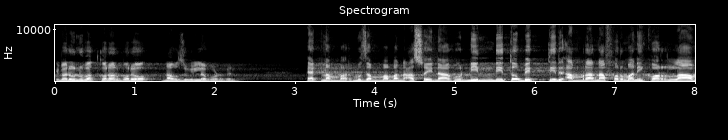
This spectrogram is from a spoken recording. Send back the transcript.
এবার অনুবাদ করার পরেও নাউজুবিল্লাহ পড়বেন। এক নাম্বার, মুজাম্মামান আসইনাহু নিন্দিত ব্যক্তির আমরা নাফরমানি করলাম।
